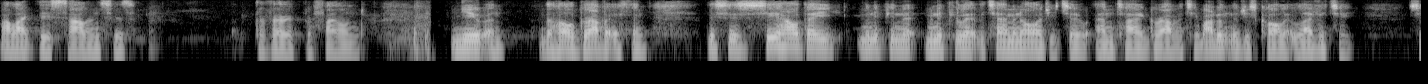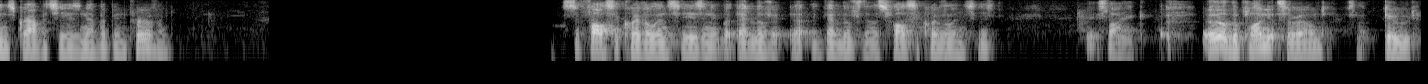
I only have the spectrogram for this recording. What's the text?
I like these silences. They're very profound. Newton, the whole gravity thing. This is, see how they manipulate, manipulate the terminology to anti-gravity. Why don't they just call it levity, since gravity has never been proven? It's a false equivalency, isn't it? But they love it. Uh, they love those false equivalencies. It's like, oh, the planet's around. It's like, dude,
